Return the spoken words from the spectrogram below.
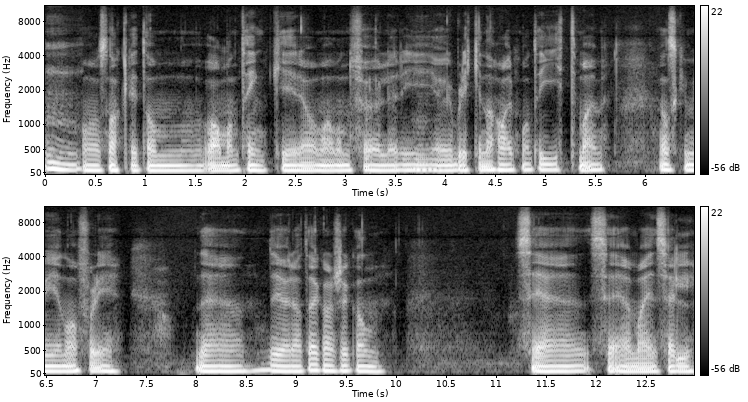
Mm. og snakke litt om hva man tenker og hva man føler i øyeblikkene, har på en måte gitt meg ganske mye nå, fordi det, det gjør at jeg kanskje kan se, se meg selv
